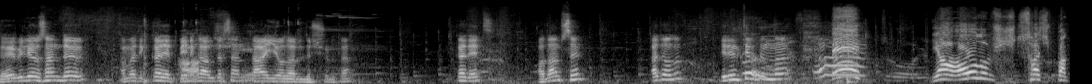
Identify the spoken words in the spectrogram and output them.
Dövebiliyorsan döv. Ama dikkat et beni kaldırsan şey. daha iyi olabilir şurada. Dikkat et. Adamsın. Hadi oğlum. Diriltirdin lan. Ne? Ya oğlum şu saç bak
